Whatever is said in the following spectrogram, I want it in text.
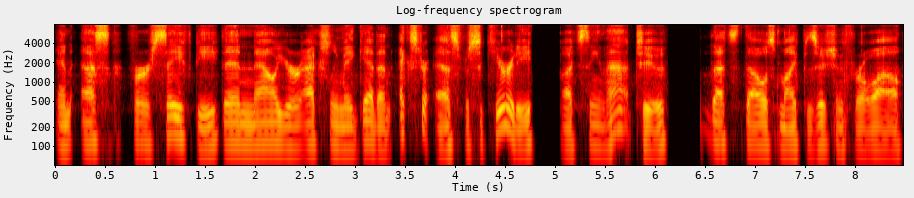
and S for safety, then now you're actually may get an extra S for security. I've seen that too that's that was my position for a while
